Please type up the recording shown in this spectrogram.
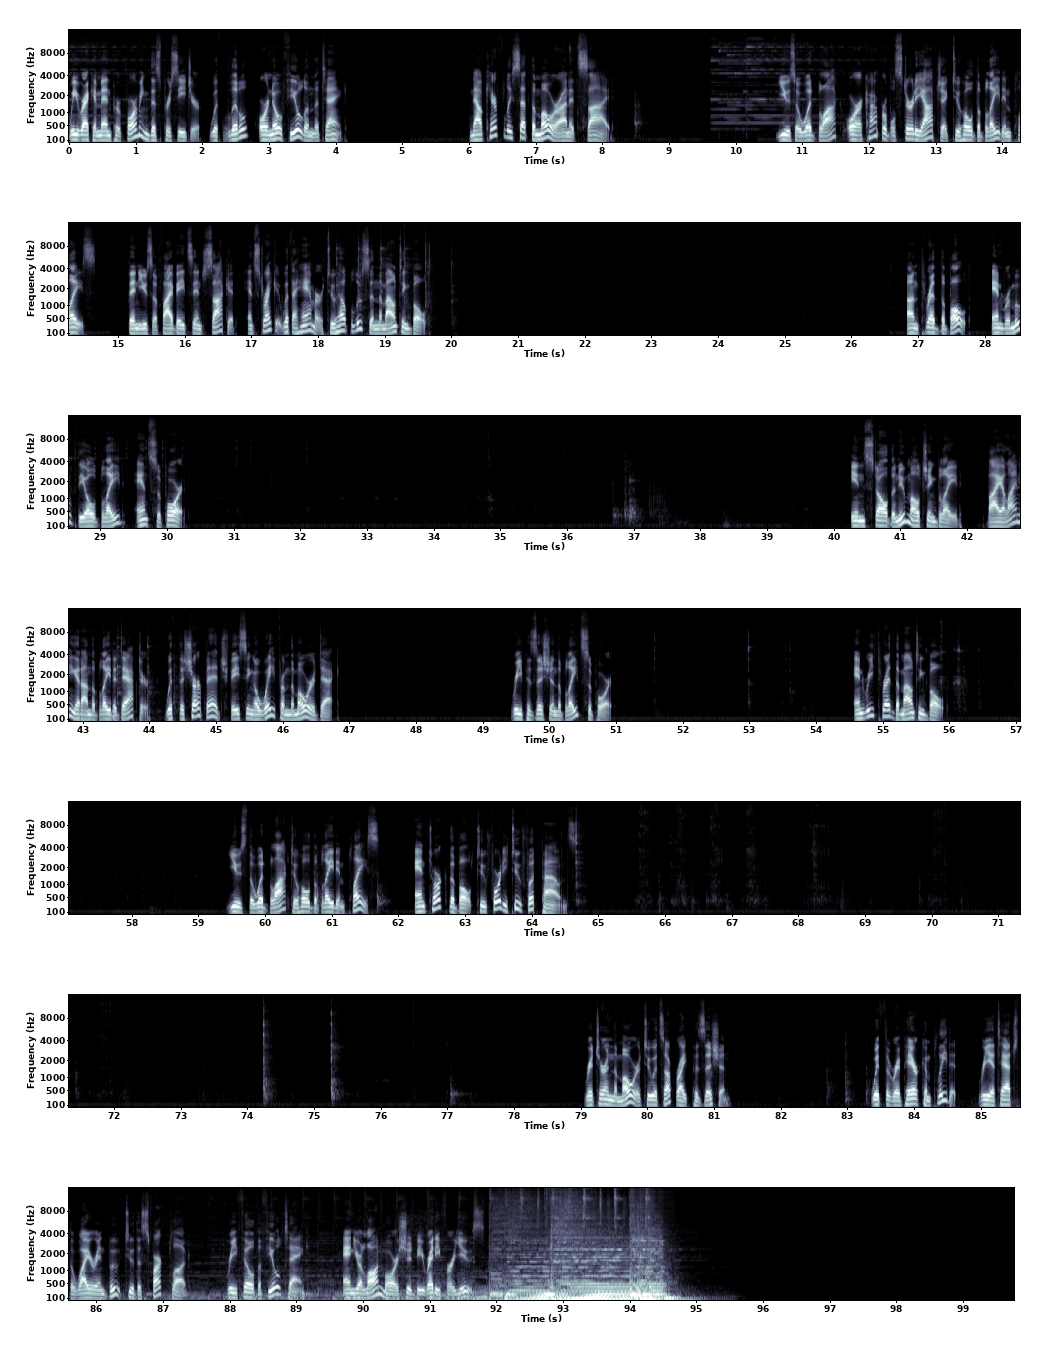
We recommend performing this procedure with little or no fuel in the tank. Now carefully set the mower on its side. Use a wood block or a comparable sturdy object to hold the blade in place. Then use a 5 8 inch socket and strike it with a hammer to help loosen the mounting bolt. Unthread the bolt and remove the old blade and support. Install the new mulching blade by aligning it on the blade adapter with the sharp edge facing away from the mower deck. Reposition the blade support and rethread the mounting bolt. Use the wood block to hold the blade in place and torque the bolt to 42 foot-pounds. Return the mower to its upright position. With the repair completed, reattach the wire and boot to the spark plug, refill the fuel tank, and your lawnmower should be ready for use.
